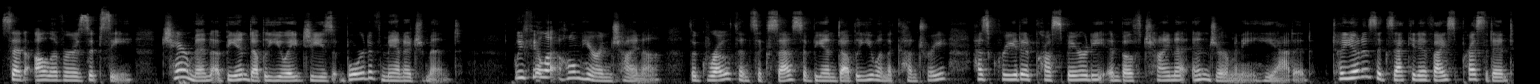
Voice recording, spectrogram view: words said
said Oliver Zipse, chairman of BMW AG's board of management. We feel at home here in China. The growth and success of BMW in the country has created prosperity in both China and Germany, he added. Toyota's executive vice president,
